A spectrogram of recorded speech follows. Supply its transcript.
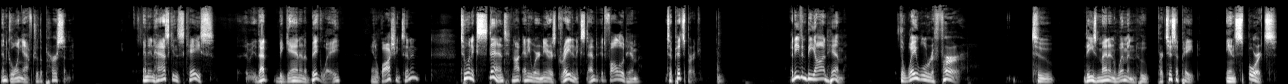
and going after the person. And in Haskins' case, that began in a big way in Washington, and to an extent, not anywhere near as great an extent, it followed him to Pittsburgh. And even beyond him, the way we'll refer to these men and women who participate in sports,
